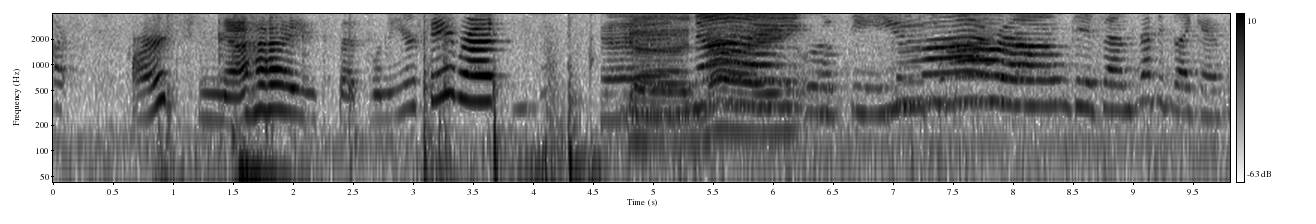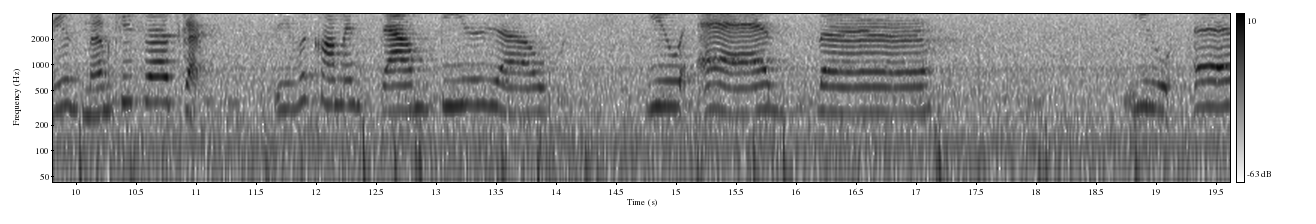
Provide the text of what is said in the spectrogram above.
Art. Art? Nice. That's one of your favorites. Good night. We'll see you tomorrow. Give a thumbs up if you like our videos. Remember to subscribe. Leave a comment down below. You ever, you ever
